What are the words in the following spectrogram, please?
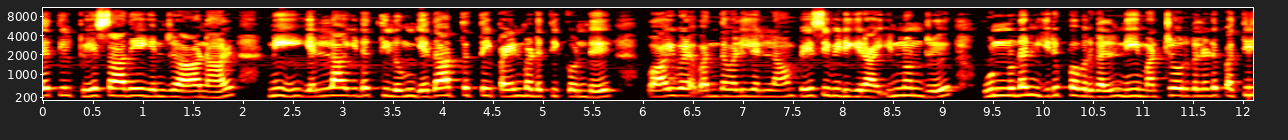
இடத்தில் பேசாதே என்று. ஆனால் நீ எல்லா இடத்திலும் யதார்த்தத்தை பயன்படுத்தி கொண்டு வாய் வந்த வழியெல்லாம் பேசிவிடுகிறாய். இன்னொன்று உன்னுடன் இருப்பவர்கள் நீ மற்றவர்களிடம் பற்றி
